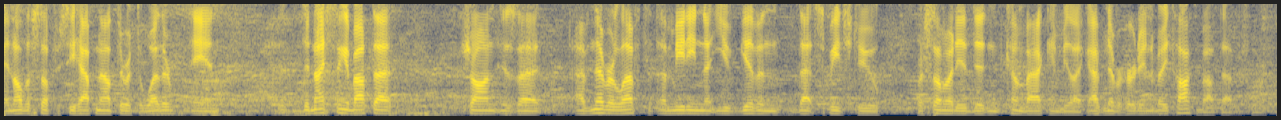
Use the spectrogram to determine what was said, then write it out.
and all the stuff we see happen out there with the weather. And the nice thing about that, Shawn, is that I've never left a meeting that you've given that speech to where somebody didn't come back and be like, I've never heard anybody talk about that before.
